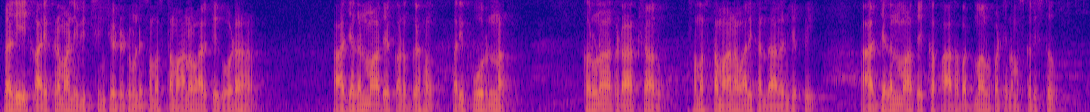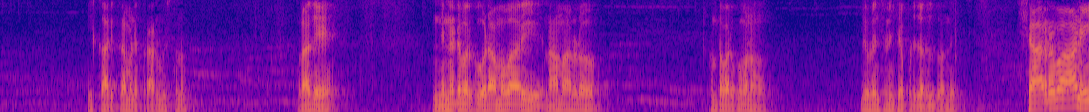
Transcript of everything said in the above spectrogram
అలాగే ఈ కార్యక్రమాన్ని వీక్షించేటటువంటి సమస్త మానవాళికి కూడా ఆ జగన్మాత యొక్క అనుగ్రహం పరిపూర్ణ కరుణా కటాక్షాలు సమస్త మానవాళికి అందాలని చెప్పి ఆ జగన్మాత యొక్క పాద పద్మాలు పట్టి నమస్కరిస్తూ ఈ కార్యక్రమాన్ని ప్రారంభిస్తున్నాం. అలాగే నిన్నటి వరకు కూడా అమ్మవారి నామాలలో కొంతవరకు మనం వివరించడం చెప్పడం జరుగుతుంది. శర్వాణి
